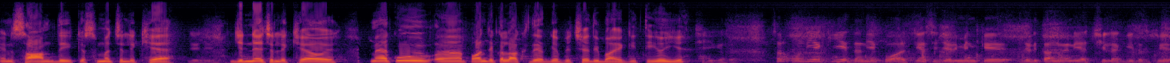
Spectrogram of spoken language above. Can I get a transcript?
ਇਨਸਾਨ ਦੀ ਕਿਸਮਤ ਚ ਲਿਖਿਆ ਹੈ ਜਿੰਨੇ ਚ ਲਿਖਿਆ ਹੋਏ। ਮੈਂ ਕੋਈ 5 ਲੱਖ ਦੇ ਅੱਗੇ ਪਿੱਛੇ ਦੀ ਬਾਏ ਕੀਤੀ ਹੋਈ ਹੈ। ਠੀਕ ਹੈ ਸਰ। ਉਹਦੀਆਂ ਕੀ ਇਦਾਂ ਦੀਆਂ ਕੁਆਲਿਟੀਆਂ ਸੀ ਜਿਹੜੀ ਮੀਨ ਕਿ ਜਿਹੜੀ ਤੁਹਾਨੂੰ ਇੰਨੀ ਅੱਛੀ ਲੱਗੀ ਤੇ ਤੁਸੀਂ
